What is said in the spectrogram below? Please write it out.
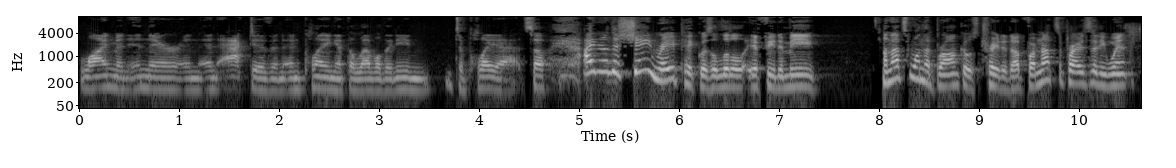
lineman in there and, and active and, and playing at the level they need to play at. So I know the Shane Ray pick was a little iffy to me. And that's one that Broncos traded up for. I'm not surprised that he went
